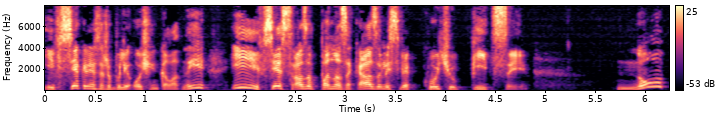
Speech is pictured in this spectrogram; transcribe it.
И все, конечно же, были очень голодны, и все сразу поназаказывали себе кучу пиццы. Но,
